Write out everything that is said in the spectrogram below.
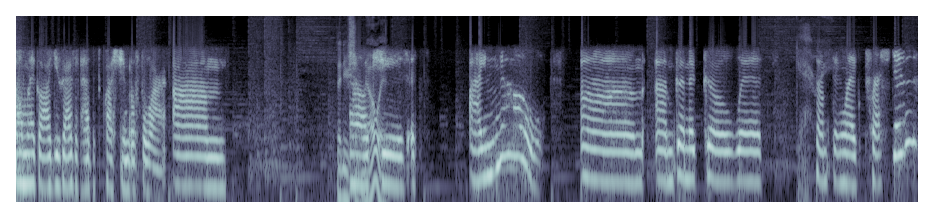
Oh my God, you guys have had this question before. Um, Then you should oh, know it. jeez. It's, I know. Um, I'm going to go with something like Preston.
